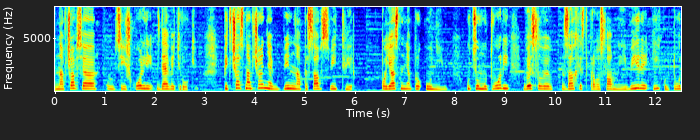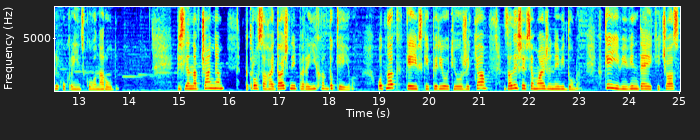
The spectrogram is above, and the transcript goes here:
навчався в цій школі 9 років. Під час навчання він написав свій твір Пояснення про унію. У цьому творі висловив захист православної віри і культури українського народу. Після навчання Петро Сагайдачний переїхав до Києва. Однак київський період його життя залишився майже невідомим. В Києві він деякий час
